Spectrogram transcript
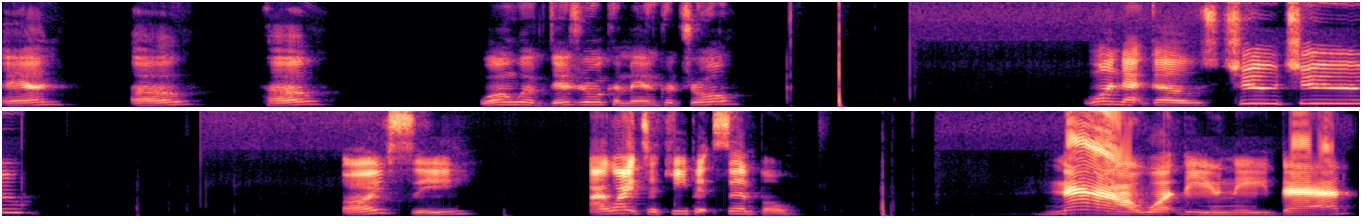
And, oh, ho? One with digital command control? One that goes choo choo. I see. I like to keep it simple. Now, what do you need, Dad?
